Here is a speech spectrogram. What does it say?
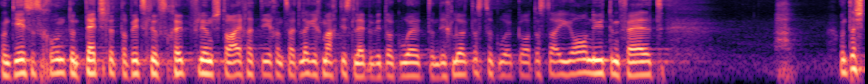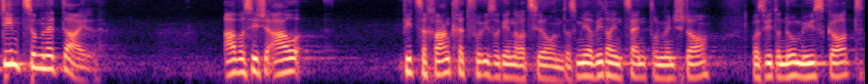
Und Jesus kommt und tätschelt ein bisschen aufs Köpfchen und streichelt dich und sagt, ich mache dein Leben wieder gut und ich schaue, dass es dir gut geht, dass da ja nichts fehlt. Und das stimmt zu einem Teil. Aber es ist auch ein bisschen eine Krankheit von unserer Generation, dass wir wieder im Zentrum stehen wo es wieder nur um uns geht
